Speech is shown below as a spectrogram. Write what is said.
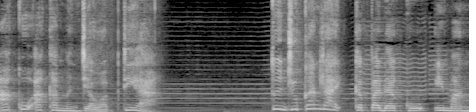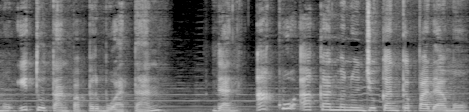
Aku akan menjawab dia, "Tunjukkanlah kepadaku imanmu itu tanpa perbuatan, dan aku akan menunjukkan kepadamu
